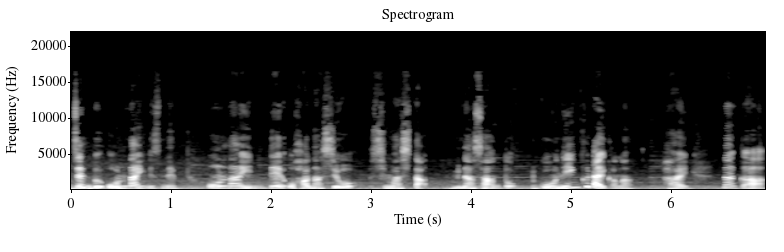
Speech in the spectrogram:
全部オンラインですね。オンラインでお話をしました。皆さんと5人くらいかな。はい。なんか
